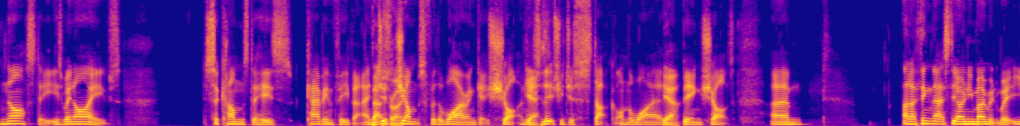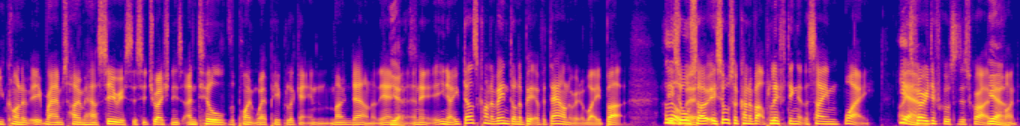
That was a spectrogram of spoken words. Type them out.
nasty is when Ives succumbs to his cabin fever and That's just right. jumps for the wire and gets shot and Yes. he's literally just stuck on the wire Yeah. being shot um, and I think that's the only moment where you kind of it rams home how serious the situation is until the point where people are getting mown down at the end Yes. and it you know it does kind of end on a bit of a downer in a way but A it's little bit. also it's also kind of uplifting at the same way it's Yeah. very difficult to describe Yeah. I find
